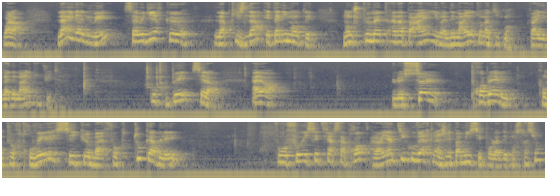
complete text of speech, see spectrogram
Voilà. Là, il est allumé, ça veut dire que la prise là est alimentée. Donc je peux mettre un appareil, il va démarrer automatiquement. Enfin, il va démarrer tout de suite. Pour couper, c'est là. Alors, le seul problème qu'on peut retrouver, c'est que bah, faut tout câbler. Il faut, essayer de faire ça propre. Alors, il y a un petit couvercle, là, je ne l'ai pas mis, c'est pour la démonstration.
